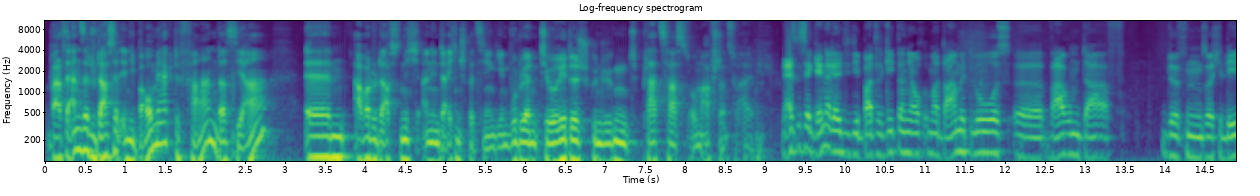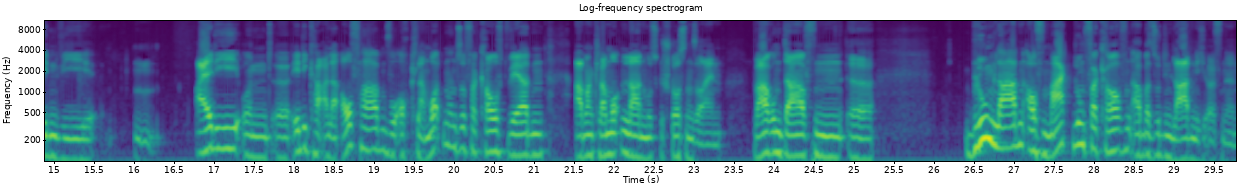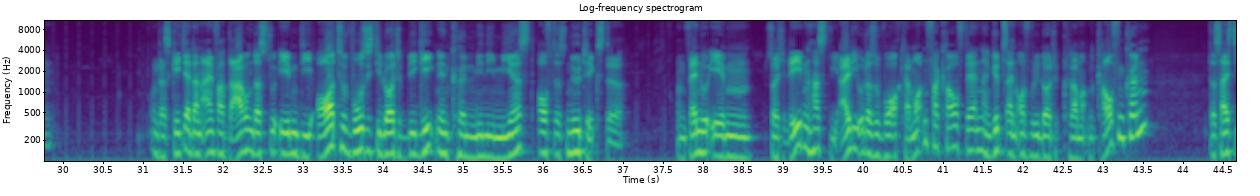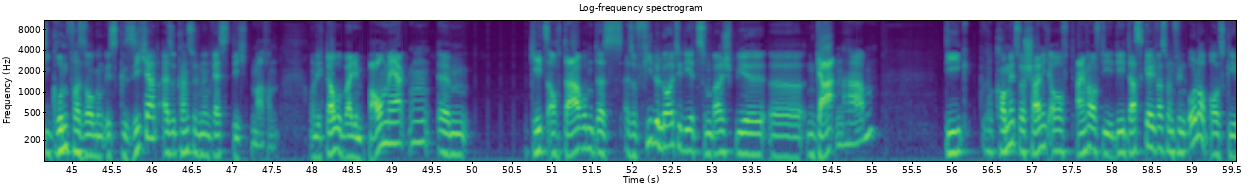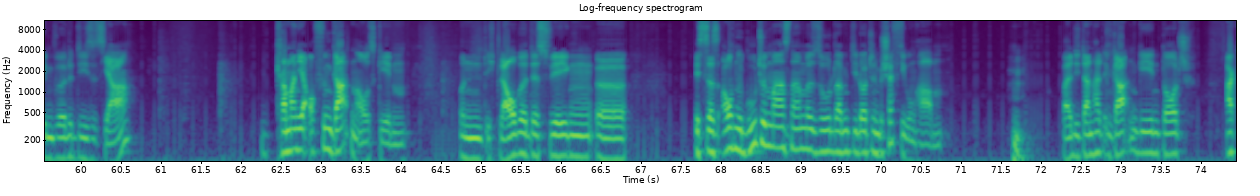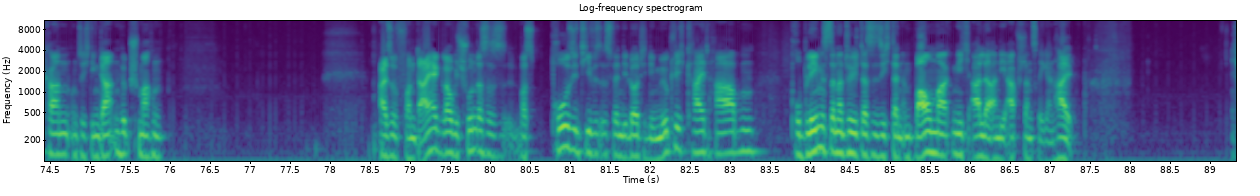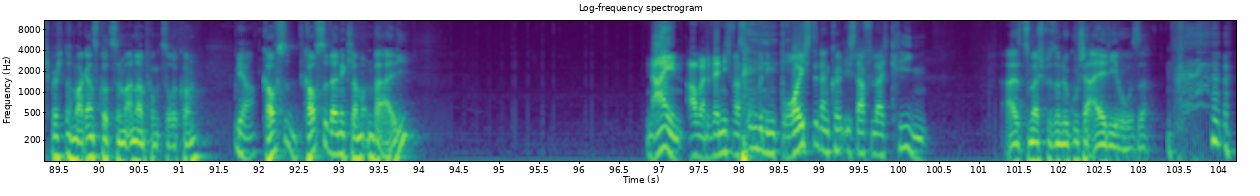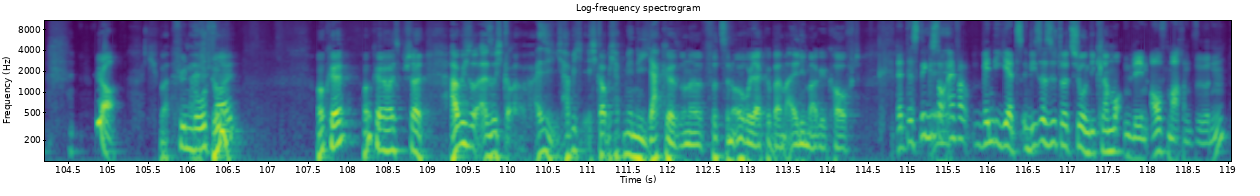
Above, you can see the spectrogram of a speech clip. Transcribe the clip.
weil auf der anderen Seite, du darfst halt in die Baumärkte fahren, das ja, ähm, aber du darfst nicht an den Deichen spazieren gehen, wo du ja theoretisch genügend Platz hast, um Abstand zu halten. Na, es ist ja generell die Debatte, geht dann ja auch immer damit los, äh, warum darf dürfen solche Läden wie hm, Aldi und äh, Edeka alle aufhaben, wo auch Klamotten und so verkauft werden, aber ein Klamottenladen muss geschlossen sein. Warum darf ein äh, Blumenladen auf dem Markt Blumen verkaufen, aber so den Laden nicht öffnen? Und das geht ja dann einfach darum, dass du eben die Orte, wo sich die Leute begegnen können, minimierst auf das Nötigste. Und wenn du eben solche Läden hast, wie Aldi oder so, wo auch Klamotten verkauft werden, dann gibt es einen Ort, wo die Leute Klamotten kaufen können. Das heißt, die Grundversorgung ist gesichert, also kannst du den Rest dicht machen. Und ich glaube, bei den Baumärkten ähm, geht es auch darum, dass, also viele Leute, die jetzt zum Beispiel äh, einen Garten haben, die kommen jetzt wahrscheinlich auch auf, einfach auf die Idee, das Geld, was man für den Urlaub ausgeben würde dieses Jahr, kann man ja auch für einen Garten ausgeben. Und ich glaube, deswegen äh, ist das auch eine gute Maßnahme, so damit die Leute eine Beschäftigung haben. Hm. Weil die dann halt in den Garten gehen, dort ackern und sich den Garten hübsch machen. Also von daher glaube ich schon, dass es was Positives ist, wenn die Leute die Möglichkeit haben. Problem ist dann natürlich, dass sie sich dann im Baumarkt nicht alle an die Abstandsregeln halten. Ich möchte noch mal ganz kurz zu einem anderen Punkt zurückkommen. Ja. Kaufst du, kaufst du deine Klamotten bei Aldi? Nein, aber wenn ich was unbedingt bräuchte, dann könnte ich es da vielleicht kriegen. Also zum Beispiel so eine gute Aldi-Hose. Ja, für einen Notfall. Okay, okay, weiß Bescheid. Habe ich so, also ich glaube, weiß ich, ich habe ich, ich glaube, ich habe mir eine Jacke, so eine 14 Euro Jacke beim Aldi mal gekauft. Das- Das Ding ist doch Äh. einfach, wenn die jetzt in dieser Situation die Klamottenläden aufmachen würden,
